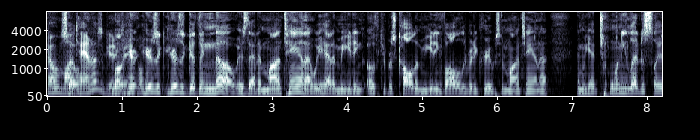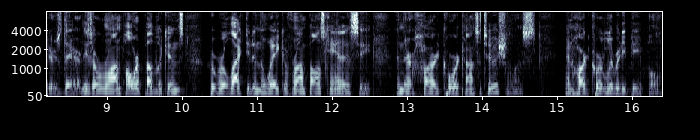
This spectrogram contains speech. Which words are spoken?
no, So- Montana's a good well, here- here's a here's a good thing to know is that in Montana we had a meeting. Oath Keepers called a meeting of all the liberty groups in Montana, and we had 20 legislators there. These are Ron Paul Republicans who were elected in the wake of Ron Paul's candidacy, and they're hardcore constitutionalists and hardcore liberty people,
